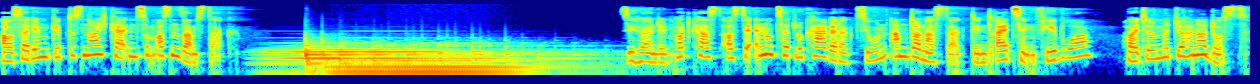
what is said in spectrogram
Außerdem gibt es Neuigkeiten zum Ossensamstag. Sie hören den Podcast aus der NOZ Lokalredaktion am Donnerstag, den 13. Februar, heute mit Johanna Dust.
